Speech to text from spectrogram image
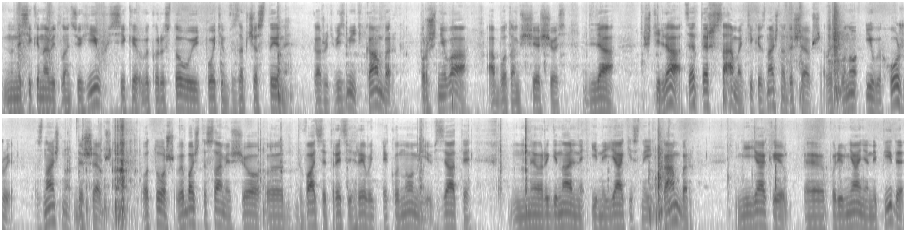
ну, не стільки навіть ланцюгів, стільки використовують потім в запчастини. Кажуть, візьміть камберг, поршнєва або там ще щось для штіля. Це те ж саме, тільки значно дешевше, але ж воно і вихожує значно дешевше. Отож, ви бачите самі, що е, 20-30 гривень економії взяти неоригінальний і неякісний камберг ніяке е, порівняння не піде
